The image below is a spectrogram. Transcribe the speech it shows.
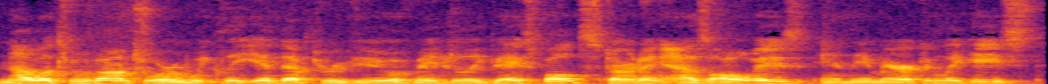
Now let's move on to our weekly in depth review of Major League Baseball, starting as always in the American League East.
